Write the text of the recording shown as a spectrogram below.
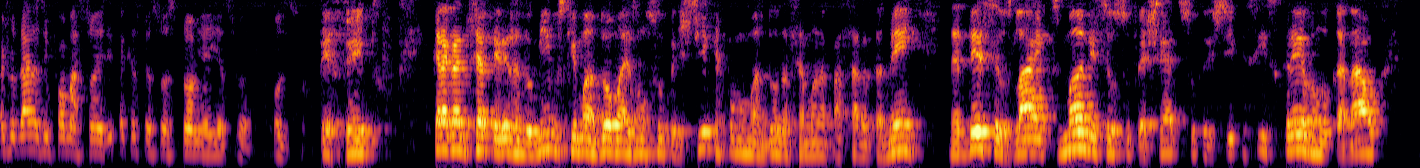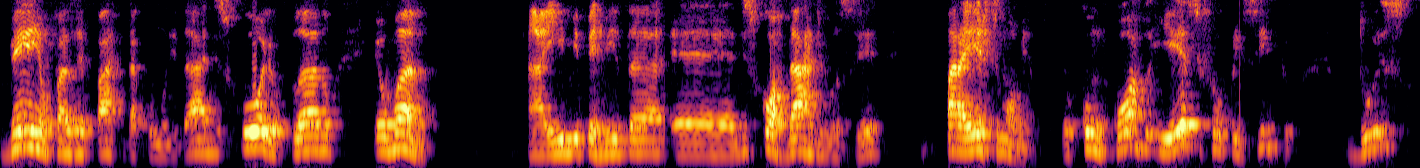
ajudar nas informações para que as pessoas tomem aí as suas posições. Perfeito. Quero agradecer a Tereza Domingos, que mandou mais um super sticker, como mandou na semana passada também. Né? Dê seus likes, mandem seus superchat, super sticker, se inscrevam no canal, venham fazer parte da comunidade, escolham o plano. Eu, mano, aí me permita é, discordar de você para este momento. Eu concordo, e esse foi o princípio dos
